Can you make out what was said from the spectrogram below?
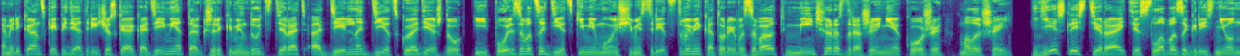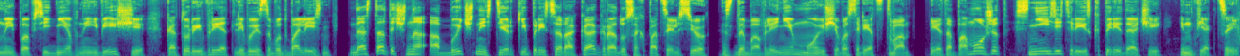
Американская педиатрическая академия также рекомендует стирать отдельно детскую одежду и пользоваться детскими моющими средствами, которые вызывают меньше раздражения кожи малышей. Если стираете слабозагрязненные повседневные вещи, которые вряд ли вызовут болезнь, достаточно обычной стирки при 40 градусах по Цельсию с добавлением моющего средства. Это поможет снизить риск передачи инфекции.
